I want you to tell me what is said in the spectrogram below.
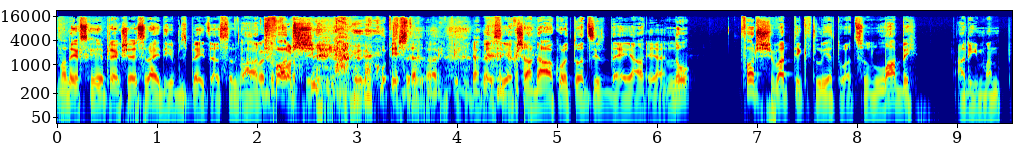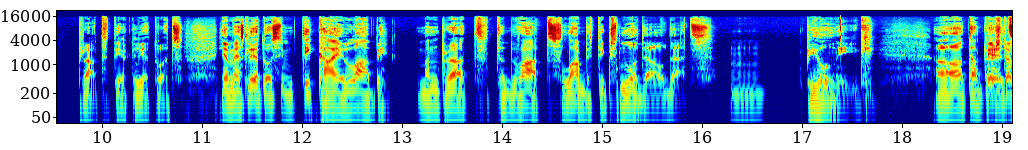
man liekas, ka iepriekšējais raidījums beidzās ar vārdu forši. Jā, tieši tā arī bija. Mēs iekšā nākot to dzirdējāt. Jā. Nu, forši var tikt lietots un labi arī, manuprāt, tiek lietots. Ja mēs lietosim tikai labi, manuprāt, tad vārds labi tiks nodeldēts. Mm. Pilnīgi. Uh, tāpēc Tieši tā,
